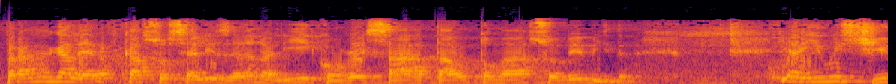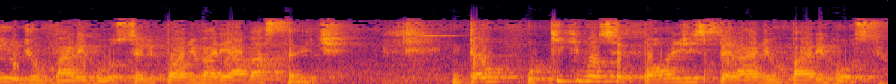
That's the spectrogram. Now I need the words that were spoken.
para a galera ficar socializando ali, conversar tal e tomar a sua bebida. E aí o estilo de um party hostel ele pode variar bastante. Então, o que, que você pode esperar de um party hostel?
